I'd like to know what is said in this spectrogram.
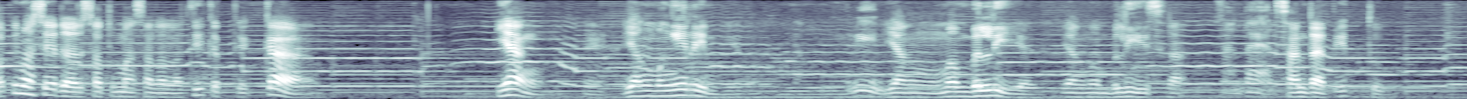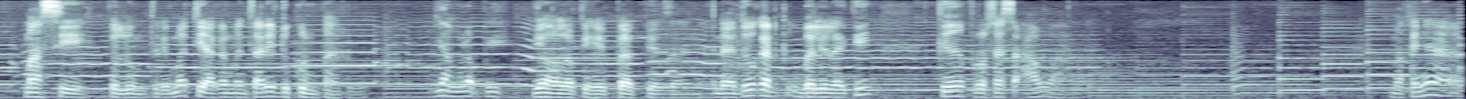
Tapi masih ada satu masalah lagi ketika yang ya, yang mengirim gitu, yang membeli ya. Yang membeli sa- santet. santet itu masih belum terima dia akan mencari dukun baru. Yang lebih. Yang lebih hebat biasanya. Dan itu kan kembali lagi ke proses awal. Makanya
